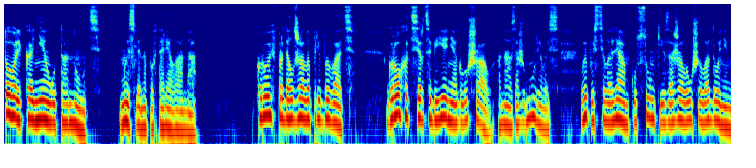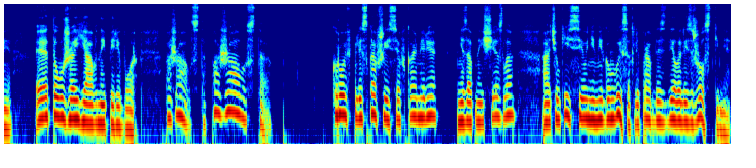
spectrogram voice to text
только не утонуть!» — мысленно повторяла она. Кровь продолжала прибывать. Грохот сердцебиения оглушал. Она зажмурилась, выпустила лямку сумки и зажала уши ладонями. Это уже явный перебор. «Пожалуйста, пожалуйста!» Кровь, плескавшаяся в камере, внезапно исчезла, а чулки Сиони мигом высохли, правда, сделались жесткими.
